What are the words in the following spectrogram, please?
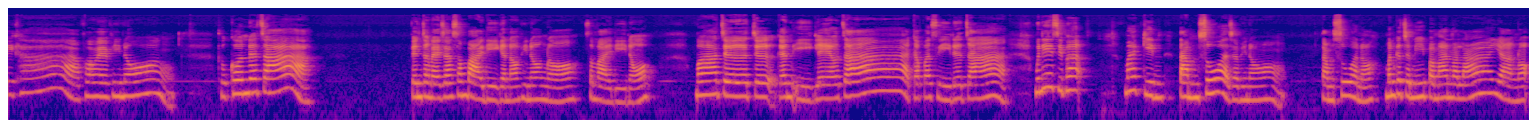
ดีค่ะพ่อแม่พี่น้อง ทุกคนเด้อจ้า เป็นจังไดจ้าสบายดีกันเนาะพี่น้องเนาะสบายดีเนาะมาเจอเจอกันอีกแล้วจ้ากับปาสีเด้อจ้ามื้อนี้สิพะมากินตำซั่วจ้ะพี่น้องตำซั่วเนาะมันก็จะมีประมาณว่าลาอย่างเนาะ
